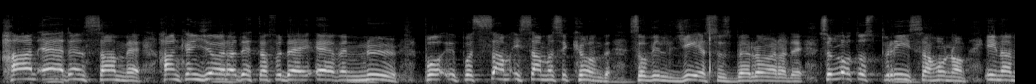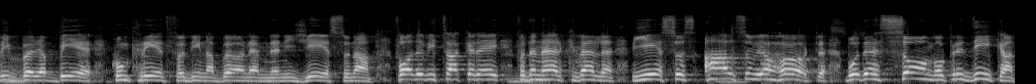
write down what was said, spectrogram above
Han är densamme. Han kan göra detta för dig även nu. På, på sam, I samma sekund så vill Jesus beröra dig. Så låt oss prisa honom innan vi börjar be konkret för dina bönämnen i Jesu namn. Fader, vi tackar dig för den här kvällen. Jesus, allt som vi har hört, både sång och predikan,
